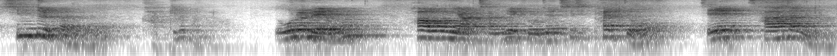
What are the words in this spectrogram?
신들까지도 갚기를 바랍니다. 오늘 내용은 화원 약찬계 교재 78조 제4장입니다.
